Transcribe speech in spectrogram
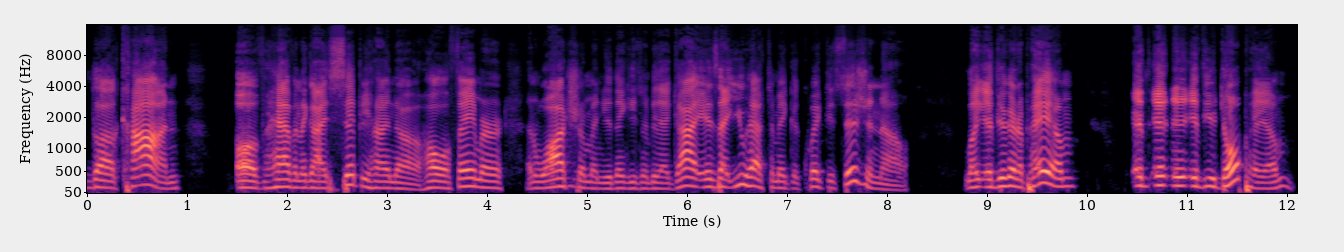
the con of having a guy sit behind a Hall of Famer and watch mm-hmm. him, and you think he's gonna be that guy, is that you have to make a quick decision now. Like if you're gonna pay him, if if, if you don't pay him,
